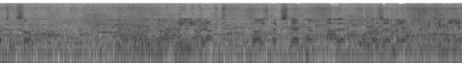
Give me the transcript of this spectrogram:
A tu co? Minecraft. To już tak średnio, ale pokażemy jak już widzimy, nie?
